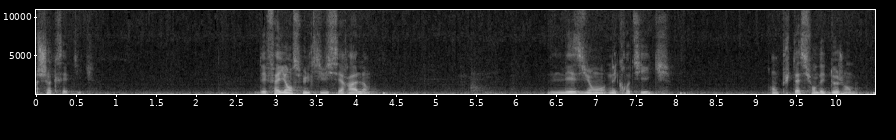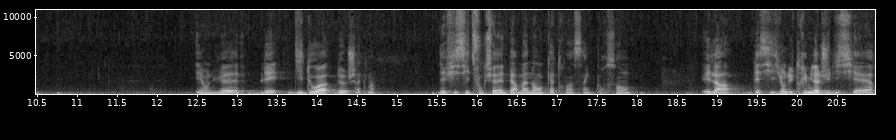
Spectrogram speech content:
choc septique, défaillance multiviscérale, lésion nécrotique, amputation des deux jambes, et on lui lève les 10 doigts de chaque main. Déficit fonctionnel permanent 85%. Et là, décision du tribunal judiciaire,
